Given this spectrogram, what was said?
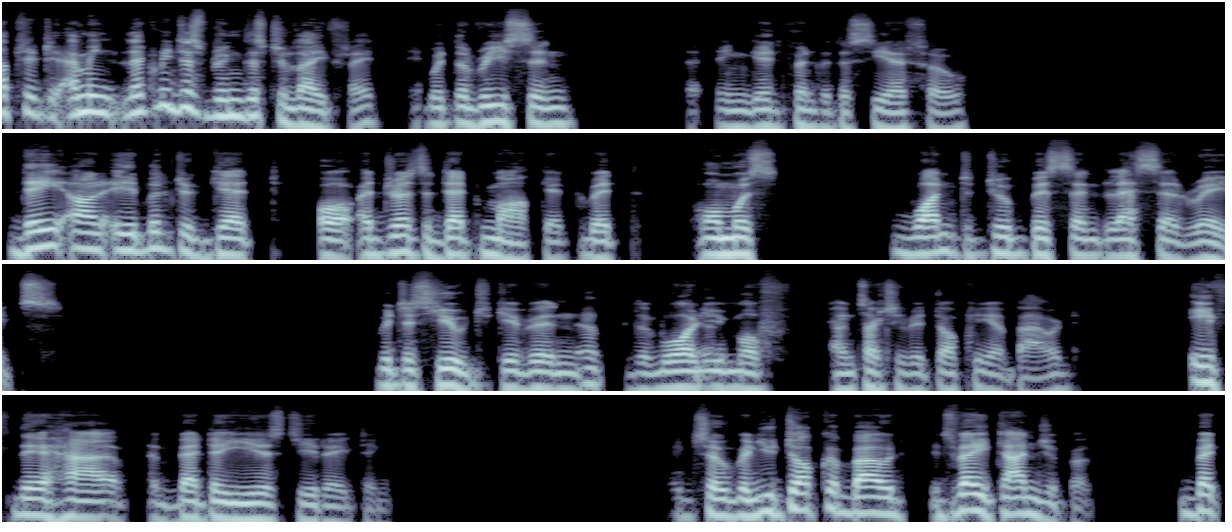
Absolutely. I mean, let me just bring this to life, right? With the recent uh, engagement with the CFO, they are able to get or address the debt market with almost 1 to 2% lesser rates, which is huge given yep. the volume yep. of transactions we're talking about, if they have a better ESG rating. And so when you talk about it's very tangible. But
